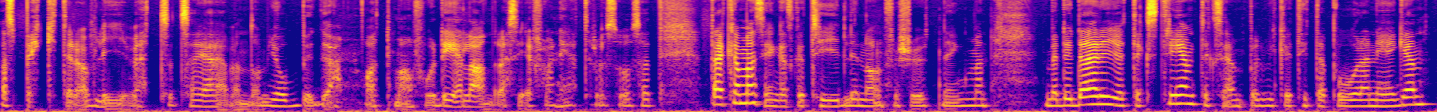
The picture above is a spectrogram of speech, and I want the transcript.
aspekter av livet, så att säga även de jobbiga och att man får dela andras erfarenheter och så. så att där kan man se en ganska tydlig normförskjutning. Men, men det där är ju ett extremt exempel. Vi kan titta på vår egen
